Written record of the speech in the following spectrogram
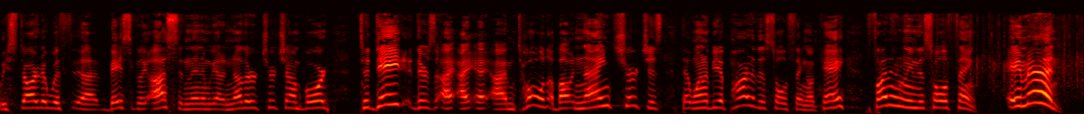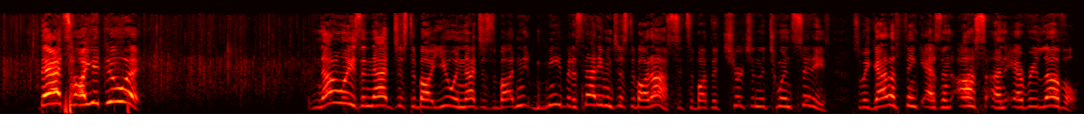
We started with uh, basically us, and then we got another church on board. To date, there's, I, I, I'm told, about nine churches that want to be a part of this whole thing, okay? Funneling this whole thing. Amen. That's how you do it not only is it not just about you and not just about me, but it's not even just about us. It's about the church in the Twin Cities. So we got to think as an us on every level.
